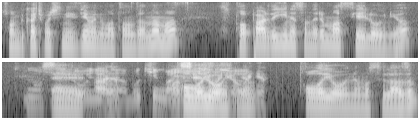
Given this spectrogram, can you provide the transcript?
son birkaç maçını izleyemedim Atalanta'nın ama stoperde yine sanırım Masya ile oynuyor. Masya ile ee, oynuyor ya. Bakayım ben. Tola'yı oynuyor. oynuyor. Tola'yı oynaması lazım.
